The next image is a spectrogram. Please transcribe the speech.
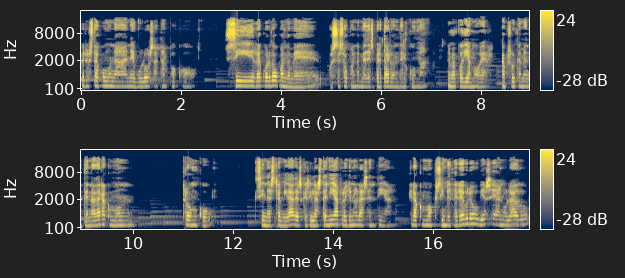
pero está como una nebulosa tampoco. Sí recuerdo cuando me, pues eso, cuando me despertaron del coma, no me podía mover absolutamente nada, era como un tronco sin extremidades, que sí las tenía, pero yo no las sentía. Era como si mi cerebro hubiese anulado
